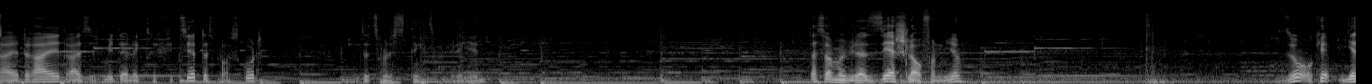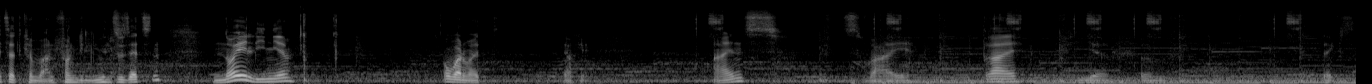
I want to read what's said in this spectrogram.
3,3, 30 Meter elektrifiziert, das passt gut. Dann setzen wir das Ding jetzt mal wieder hier hin. Das war mal wieder sehr schlau von mir. So, okay. Jetzt können wir anfangen, die Linien zu setzen. Neue Linie. Oh, warte mal. Ja, okay. Eins, zwei, drei, vier, fünf, sechs,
